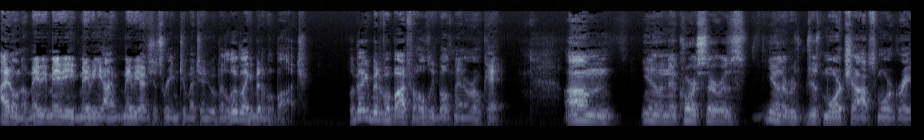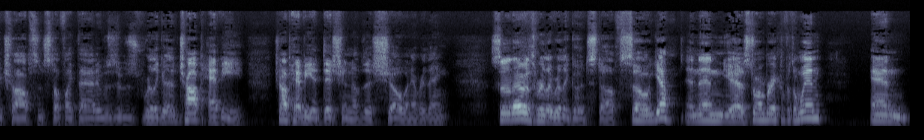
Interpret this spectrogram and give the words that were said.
I don't know. Maybe, maybe, maybe I maybe I was just reading too much into it, but it looked like a bit of a botch. Looked like a bit of a botch, but hopefully both men are okay. Um, you know, and of course there was, you know, there was just more chops, more great chops and stuff like that. It was it was really good, chop heavy, chop heavy edition of this show and everything. So that was really, really good stuff. So yeah, and then you had a Stormbreaker for the win, and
